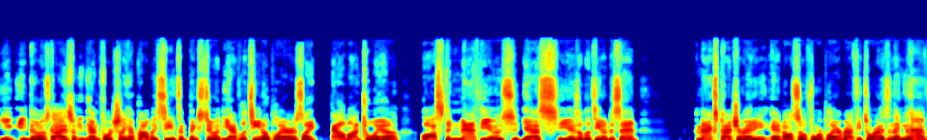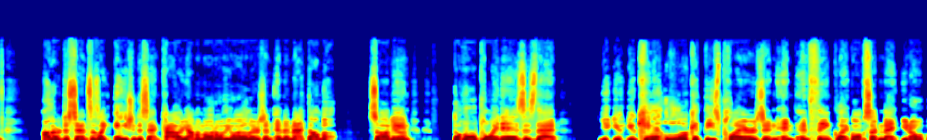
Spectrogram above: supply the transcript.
you, you- those guys unfortunately have probably seen some things to it. You have Latino players like Al Montoya, Auston Matthews. Yes, he is of Latino descent. Max Pacioretty, and also former player Raffi Torres. And then you have other descents is like Asian descent, Kailer Yamamoto of the Oilers, and, and then Matt Dumba. So I mean, the whole point is is that you, you you can't look at these players and and and think like all of a sudden that you know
